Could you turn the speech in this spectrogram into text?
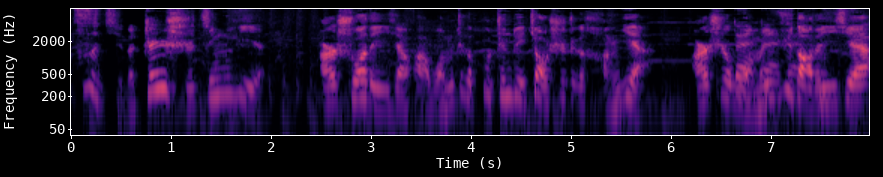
自己的真实经历而说的一些话，我们这个不针对教师这个行业，而是我们遇到的一些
